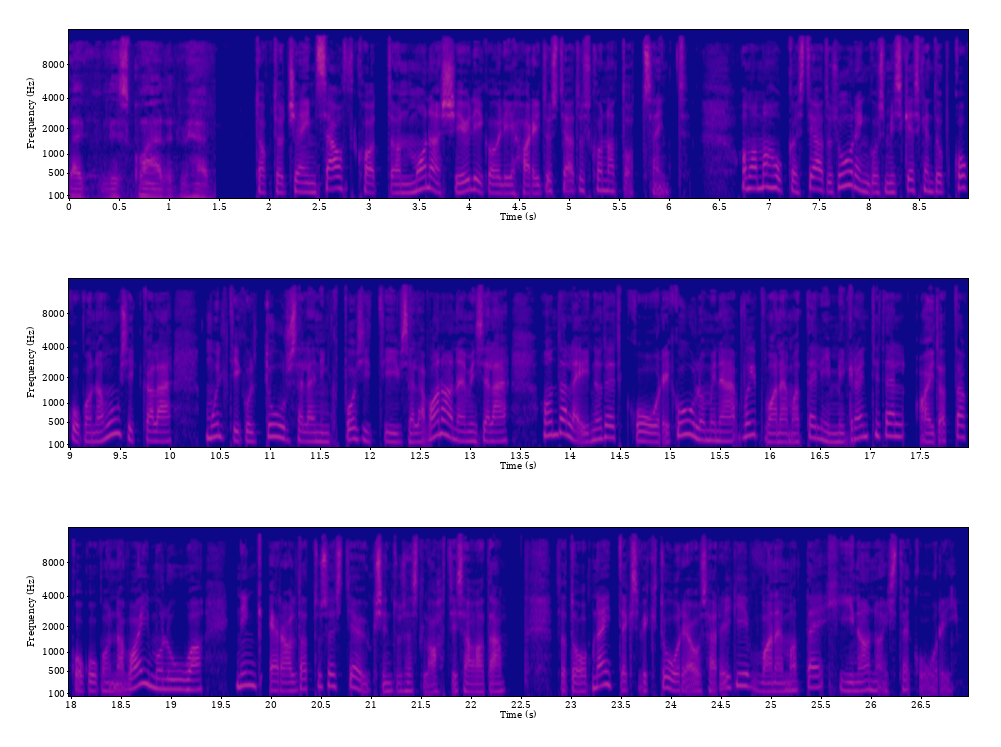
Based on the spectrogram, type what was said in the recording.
like this choir that we have. Doktor Jane Southcott on Monashi ülikooli haridusteaduskonna dotsent. oma mahukas teadusuuringus, mis keskendub kogukonna muusikale, multikultuursele ning positiivsele vananemisele, on ta leidnud, et koori kuulumine võib vanematel immigrantidel aidata kogukonna vaimu luua ning eraldatusest ja üksindusest lahti saada. ta toob näiteks Victoria osariigi vanemate Hiina naiste koori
